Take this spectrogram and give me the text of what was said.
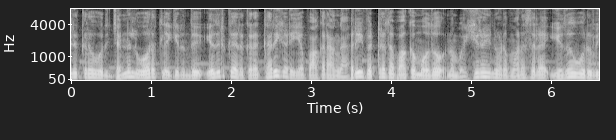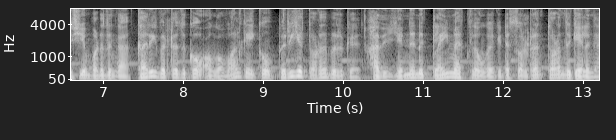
இருக்கிற ஒரு ஜன்னல் ஓரத்துல இருந்து எதிர்க்க இருக்கிற கறிகடைய பாக்குறாங்க. கறி வெட்டுறத பார்க்கும் போதோ நம்ம ஹீரோயினோட மனசுல ஏதோ ஒரு விஷயம் படுதுங்க. கறி வெட்டுறதுக்கும் அவங்க வாழ்க்கைக்கும் பெரிய தொடர்பு இருக்கு. அது என்னன்னு கிளைமேக்ஸ்ல உங்ககிட்ட சொல்றேன். தொடர்ந்து கேளுங்க.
